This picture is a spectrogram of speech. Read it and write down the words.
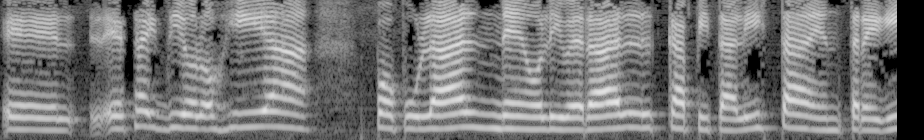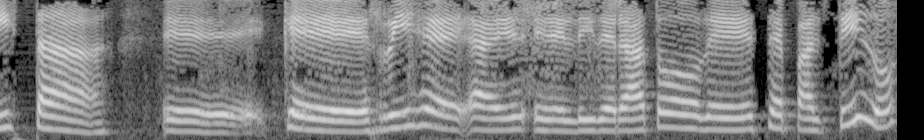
esa ideología popular, neoliberal, capitalista, entreguista, eh, que rige e, el liderato de ese partido,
